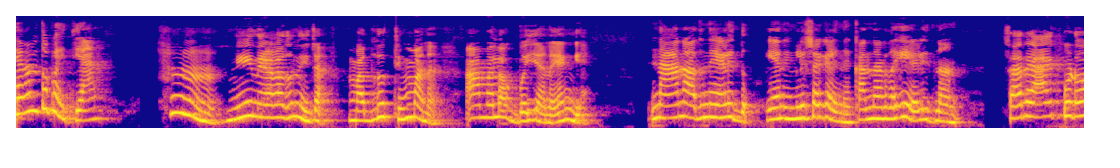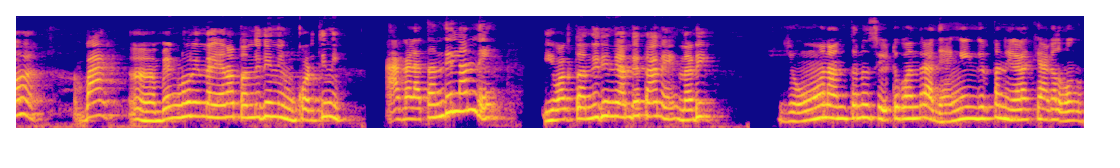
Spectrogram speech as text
ಏನಂತ ಬೈತೀಯ? ಹ್ಮ್ ನೀನ್ ಹೇಳೋದು ನಿಜ. ಮೊದ್ಲು ತಿಮ್ಮನ ಆಮೇಲೆ ಹೋಗಿ ಬೈಯನ ಹೆಂಗೆ? ನಾನು ಅದನ್ನ ಹೇಳಿದ್ದು. ಏನ್ ಆಗಿ ಹೇಳಿದ್ನೆ? ಕನ್ನಡದಾಗೆ ಹೇಳಿದ್ ನಾನು. ಸರಿ ಆಯ್ತು ಬಿಡು. ಬಾಯ್. ಬೆಂಗಳೂರಿಂದ ಏನೋ ತಂದಿದ್ದೀನಿ ನಿಮ್ಗೆ ಕೊಡ್ತೀನಿ. ಆಗಲ್ಲ ತಂದಿಲ್ಲ ಅಂದೆ. ಇವಾಗ ತಂದಿದ್ದೀನಿ ಅಂದೆ ತಾನೇ ನಡಿ. ಇವನಂತನೂ ಸಿಟ್ಟು ಬಂದ್ರೆ ಅದು ಹೆಂಗೆ ಹೆಂಗಿರ್ತಾನೆ ಹೇಳಕ್ಕೆ ಆಗಲ್ಲ ಹೋಗು.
